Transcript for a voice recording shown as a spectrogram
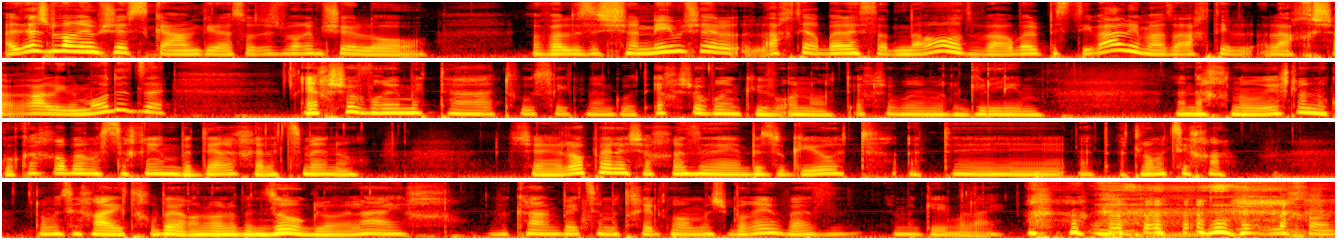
אז יש דברים שהסכמתי לעשות, יש דברים שלא. אבל זה שנים שהלכתי הרבה לסדנאות והרבה לפסטיבלים, אז הלכתי להכשרה ללמוד את זה. איך שוברים את הדפוס ההתנהגות? איך שוברים קבעונות? איך שוברים הרגלים? אנחנו, יש לנו כל כך הרבה מסכים בדרך אל עצמנו, שלא פלא שאחרי זה בזוגיות את, אה, את, את לא מצליחה. לא מצליחה להתחבר, לא לבן זוג, לא אלייך. וכאן בעצם מתחיל כל המשברים, ואז הם מגיעים אליי. נכון.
